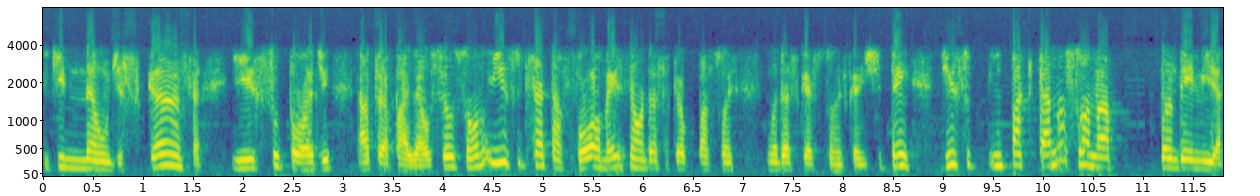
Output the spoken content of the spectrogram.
e que não descansa, isso pode atrapalhar o seu sono. E isso, de certa forma, essa é uma das preocupações, uma das questões que a gente tem, disso impactar não só na pandemia,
